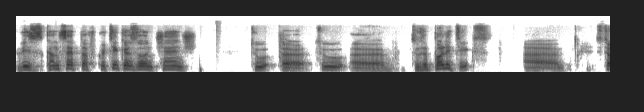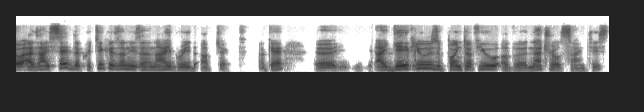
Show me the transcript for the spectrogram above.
this concept of critical zone change to, uh, to, uh, to the politics. Uh, so as I said, the critical zone is an hybrid object, okay? Uh, I gave you the point of view of a natural scientist,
